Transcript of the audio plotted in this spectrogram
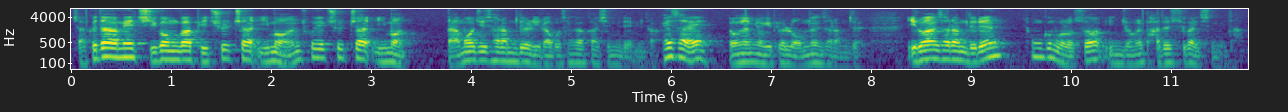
자, 그 다음에 직원과 비출자 임원, 소액 출자 임원, 나머지 사람들이라고 생각하시면 됩니다. 회사에 영향력이 별로 없는 사람들. 이러한 사람들은 송금으로서 인정을 받을 수가 있습니다.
